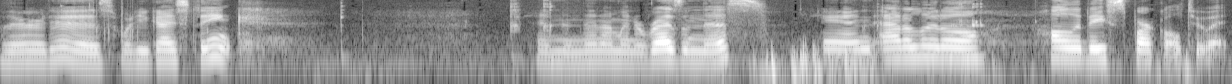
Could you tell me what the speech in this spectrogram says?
There it is. What do you guys think? And then, then I'm going to resin this and add a little holiday sparkle to it.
